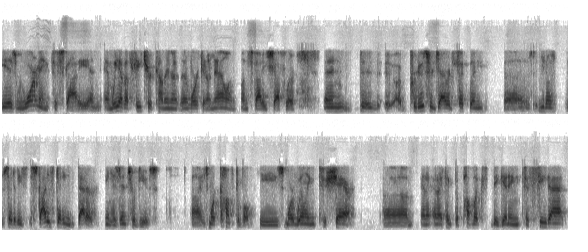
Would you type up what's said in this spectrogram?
is warming to Scotty, and, and we have a feature coming that I'm working on now on, on Scotty Scheffler. And the, uh, producer Jared Ficklin, uh, you know, said to me, Scotty's getting better in his interviews. Uh, he's more comfortable. He's more willing to share. Um, and, and I think the public's beginning to see that,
